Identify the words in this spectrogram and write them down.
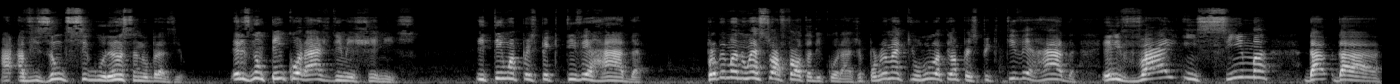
a, a visão de segurança no Brasil. Eles não têm coragem de mexer nisso. E tem uma perspectiva errada. O problema não é só a falta de coragem, o problema é que o Lula tem uma perspectiva errada. Ele vai em cima da, da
